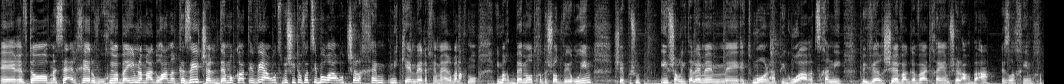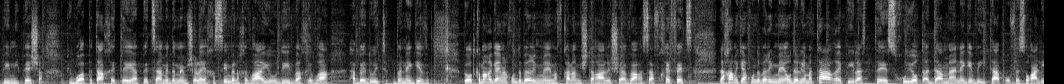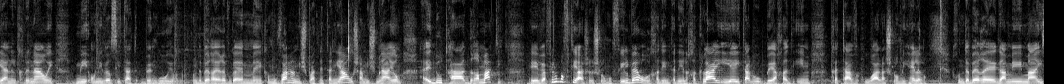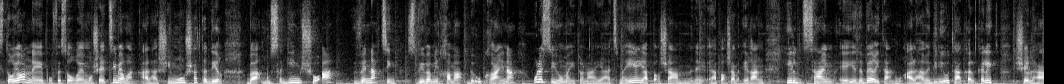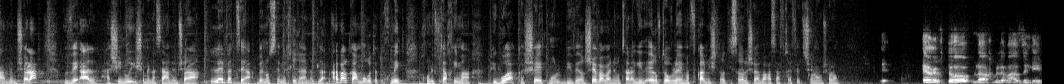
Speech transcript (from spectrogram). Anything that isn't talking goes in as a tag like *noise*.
ערב טוב, מסע אל חיר וברוכים הבאים למהדורה המרכזית של דמוקרט TV, הערוץ בשיתוף הציבור, הערוץ שלכם, מכם ואליכם. הערב אנחנו עם הרבה מאוד חדשות ואירועים שפשוט אי אפשר להתעלם מהם. אתמול הפיגוע הרצחני בבאר שבע גבה את חייהם של ארבעה אזרחים חפים מפשע. הפיגוע פתח את אה, הפצע המדמם של היחסים בין החברה היהודית והחברה הבדואית בנגב. בעוד כמה רגעים אנחנו נדבר עם אה, מפכ"ל המשטרה לשעבר אסף חפץ. לאחר מכן אנחנו נדבר עם אה, אודליה מטר, פעילת זכויות אדם מהנגב, ואיתה פרופסור עליאן אל-קרינאווי מאוניברסיטת בן גוריון. אנחנו נדבר הערב גם כמובן על משפט נתניהו, שם נשמעה היום העדות הדרמטית ואפילו מפתיעה של שלמה פילבר, עורך הדין דניאל חקלאי, יהיה איתנו ביחד עם כתב וואלה שלומי הלר. אנחנו נדבר גם עם ההיסטוריון, פרופסור משה צימרמן, על השימוש התדיר במושגים שואה ונאצים סביב המלחמה באוקראינה. ולסיום, העיתונאי העצמאי, הפרשם ערן הילדסהיים, ידבר איתנו על המדיניות הכלכלית של הממשלה ועל השינוי שמנסה הממשלה לבצע בנושא מחירי הנדל"ן. אבל כאמור, את התוכנית אנחנו נפתח עם הפיגוע הקשה אתמול בבאר שבע, ואני רוצה להגיד ערב טוב למפכ"ל משטרת ישראל לשעבר אסף חפץ. שלום, שלום. ערב טוב לך ולמאזינים.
